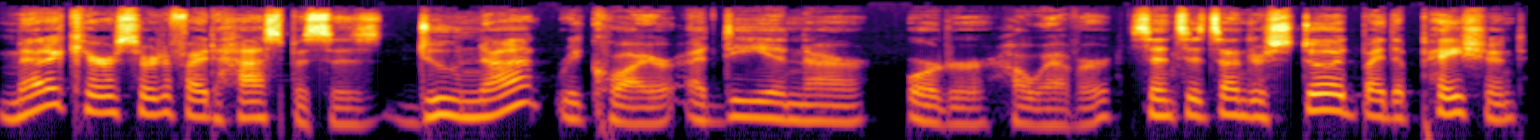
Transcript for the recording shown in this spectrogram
Medicare certified hospices do not require a DNR order, however, since it's understood by the patient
